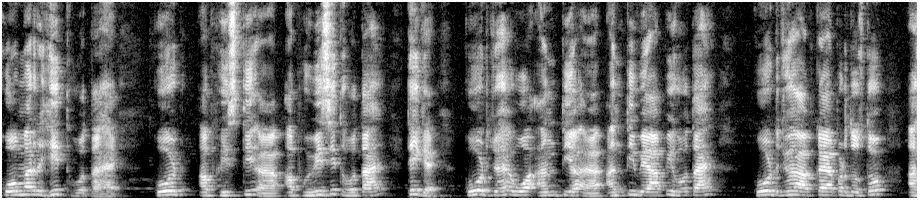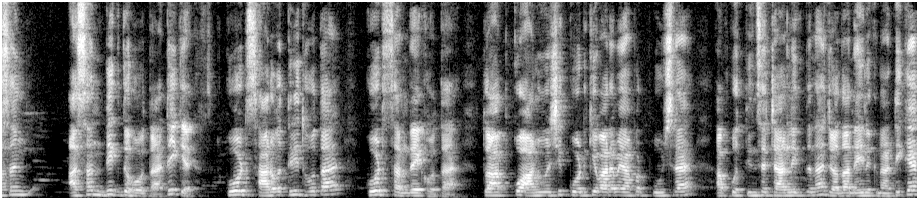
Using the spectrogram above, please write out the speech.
कोमर हित होता है। कोड अपविषित होता है, ठीक है? कोड जो है वो अंति अंतिव्यापी होता है। कोड जो है आपका यहाँ पर दोस्तों असं असंदिग्ध होता है, ठीक है? कोड सार्वत्रित होता है, कोड संरेख होता है। तो आपको आनुवंशिक कोड के बारे में यहाँ पर पूछ रहा है, आपको तीन से चार लिख देना है, ज़्यादा नहीं लिखना, ठीक है?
